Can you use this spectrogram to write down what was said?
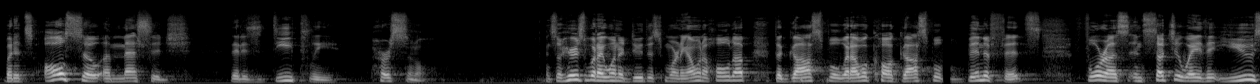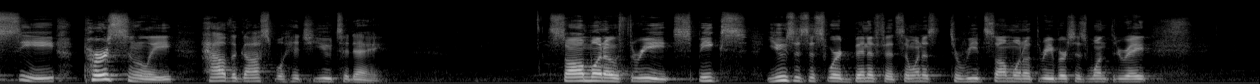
But it's also a message that is deeply personal. And so here's what I want to do this morning I want to hold up the gospel, what I will call gospel benefits, for us in such a way that you see personally how the gospel hits you today. Psalm 103 speaks, uses this word benefits. I want us to read Psalm 103, verses 1 through 8.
